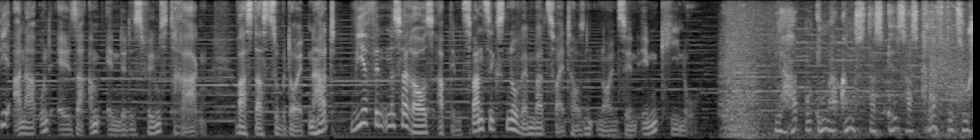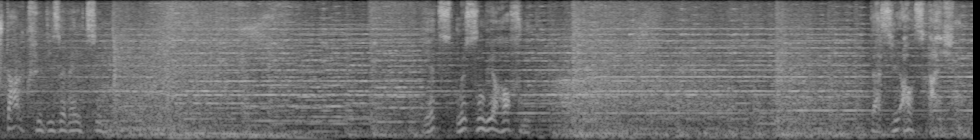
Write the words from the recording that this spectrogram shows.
die Anna und Elsa am Ende des Films tragen. Was das zu bedeuten hat, wir finden es heraus ab dem 20. November 2019 im Kino. Wir hatten immer Angst, dass Elsas Kräfte zu stark für diese Welt sind. Jetzt müssen wir hoffen, dass sie ausreichen.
